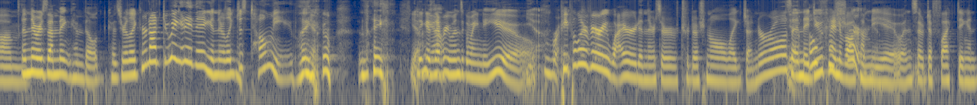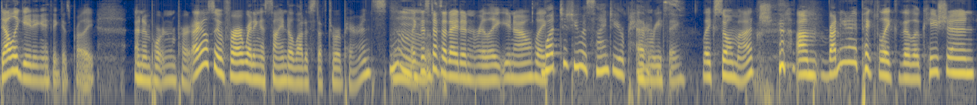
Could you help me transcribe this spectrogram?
um, And there was resentment can build because you're like, you're not doing anything, and they're like, just tell me, like, like Yeah. because Yeah. everyone's going to you. Yeah. Right. People are very wired in their sort of traditional like gender roles, Yeah. and they Oh, do for kind of all sure. come to you. And so deflecting and delegating, I think, is probably an important part. I also, for our wedding, assigned a lot of stuff to our parents, like the stuff that I didn't really, you know, like what did you assign to your parents? everything like so much um rodney and i picked like the location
